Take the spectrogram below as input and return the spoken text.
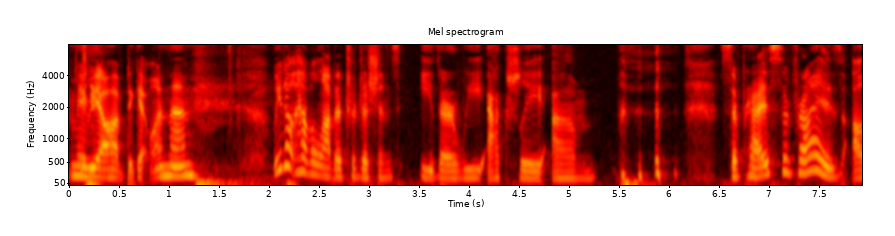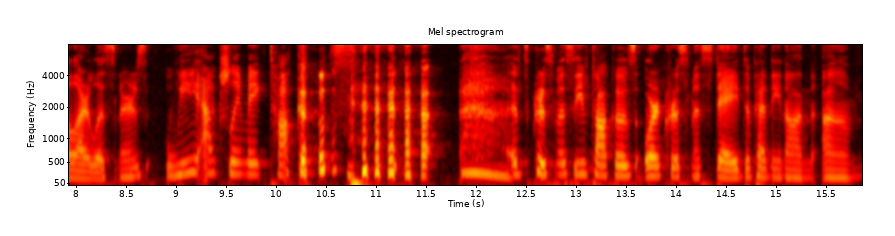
Maybe I'll have to get one then. we don't have a lot of traditions either. We actually, um, surprise, surprise, all our listeners, we actually make tacos. it's Christmas Eve tacos or Christmas Day, depending on um,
